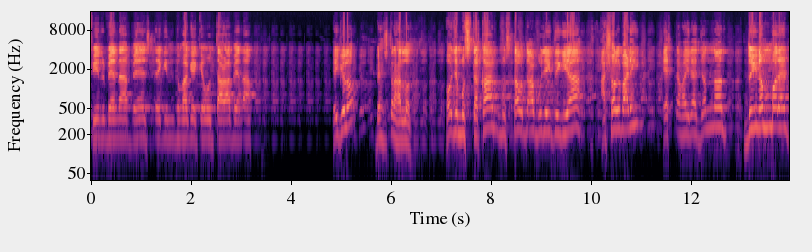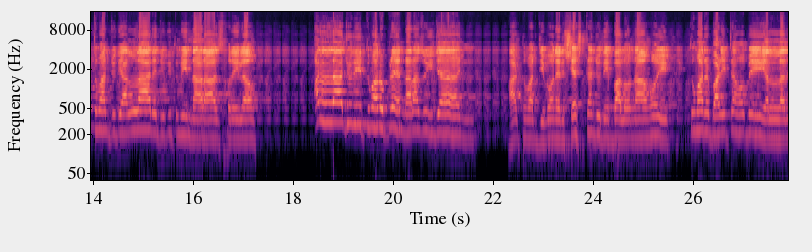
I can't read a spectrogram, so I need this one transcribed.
ফিরবে না, বেহেশতে কিন্তু তোমাকে কেউ তাড়াবে না। এইগুলো বেহেশতর হালত। ও যে মুস্তাকার, মুস্তাউদা বুঝাইতে গিয়া আসল বাড়ি, একটা ভাইরা জন্য দুই নম্বরের তোমার যদি আল্লাহর যদি তুমি নারাজ করে লাও আল্লাহ যদি তোমার উপরে নারাজ হয়ে যান আর তোমার জীবনের শেষটা যদি ভালো না হয় তোমার বাড়িটা হবে আল্লাহর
